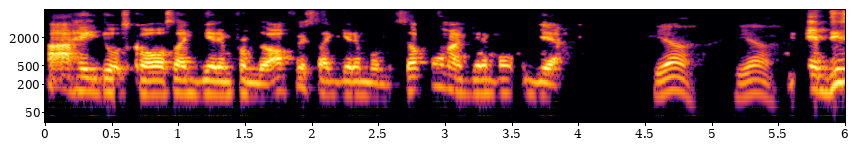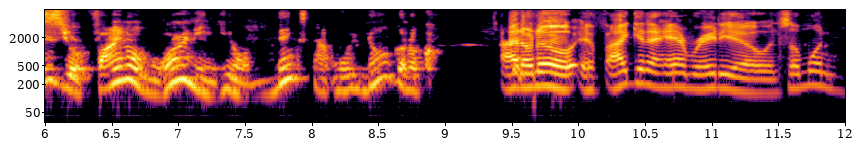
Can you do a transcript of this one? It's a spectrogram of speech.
I hate those calls. I get them from the office. I get them on the cell phone. I get them. On, yeah. yeah, yeah. And this is your final warning. You know, next time we're not gonna. Call. I don't know if I get a ham radio and someone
